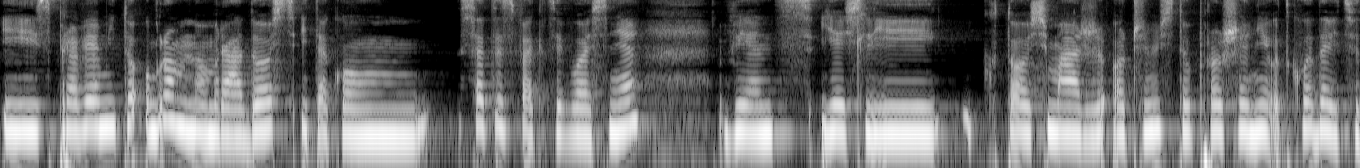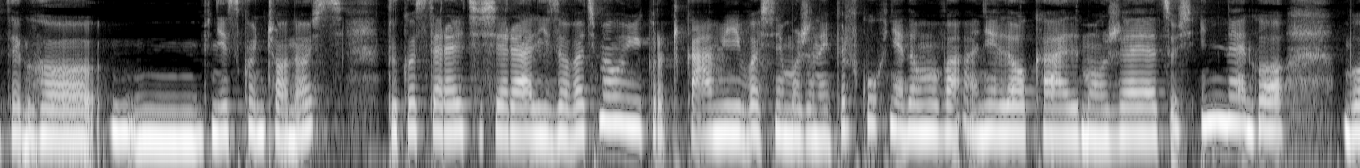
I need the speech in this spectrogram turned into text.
i sprawia mi to ogromną radość i taką satysfakcję właśnie. Więc jeśli ktoś marzy o czymś, to proszę nie odkładajcie tego mm, w nieskończoność, tylko starajcie się realizować małymi kroczkami, właśnie może najpierw kuchnia domowa, a nie lokal, może coś innego, bo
